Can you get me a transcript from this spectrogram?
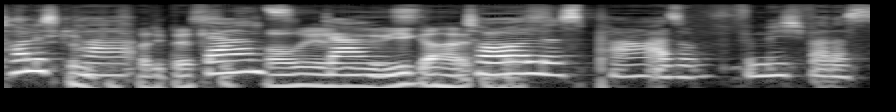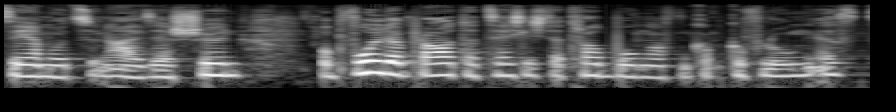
tolles Stimmt, Paar. das war die beste ganz, Traurede, die ganz du je gehalten tolles Paar. Also für mich war das sehr emotional, sehr schön. Obwohl der Braut tatsächlich der Traubogen auf den Kopf geflogen ist.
